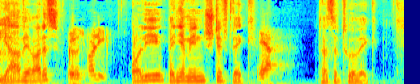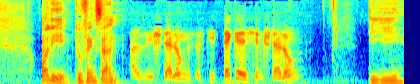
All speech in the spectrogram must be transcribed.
Ja, wer war das? Ich, Olli. Olli, Benjamin, Stift weg. Ja. Tastatur weg. Olli, du fängst an. Also die Stellung, das ist die Deckelchenstellung. Die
